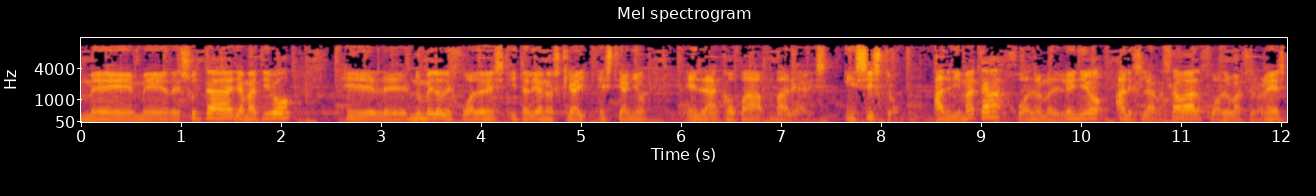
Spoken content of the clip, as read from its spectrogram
me, resulta llamativo el, eh, número de jugadores italianos que hay este año en la Copa Baleares. Insisto, Adri Mata, jugador madrileño, Alex Larrazábal, jugador barcelonés,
